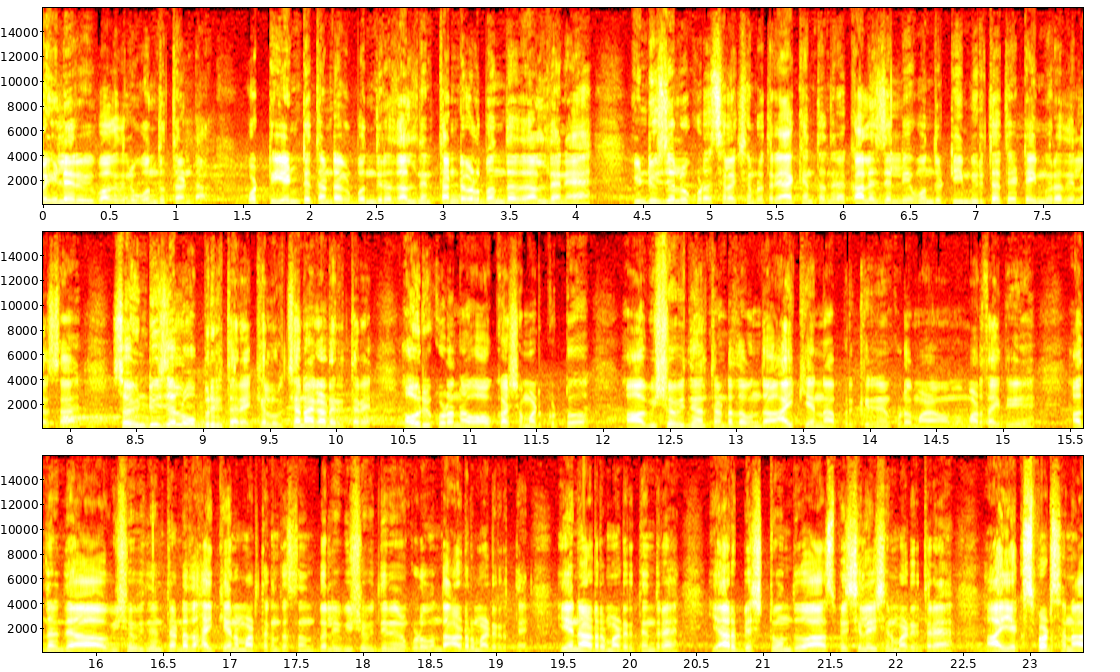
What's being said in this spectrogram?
ಮಹಿಳೆಯರ ವಿಭಾಗದಲ್ಲಿ ಒಂದು ತಂಡ. ಒಟ್ಟು ಎಂಟು ತಂಡಗಳು ಬಂದಿರೋದು ಅಲ್ಲದೆ ತಂಡಗಳು ಬಂದದ್ದು ಅಲ್ಲದೆ ಇಂಡಿವಿಜುವಲ್ ಕೂಡ ಸೆಲೆಕ್ಷನ್ ಬರ್ತಾರೆ ಯಾಕೆಂತಂದರೆ ಕಾಲೇಜಲ್ಲಿ ಒಂದು ಟೀಮ್ ಇರ್ತದೆ ಟೀಮ್ ಇರೋದಿಲ್ಲ ಸರ್. ಸೊ ಇಂಡಿವಿಜುವಲ್ ಒಬ್ಬರು ಇರ್ತಾರೆ, ಕೆಲವರು ಚೆನ್ನಾಗಿ ಆಡಿರ್ತಾರೆ. ಅವ್ರಿಗೆ ಕೂಡ ನಾವು ಅವಕಾಶ ಮಾಡಿಕೊಟ್ಟು ಆ ವಿಶ್ವವಿದ್ಯಾಲಯ ತಂಡದ ಒಂದು ಆಯ್ಕೆಯನ್ನು, ಪ್ರಕ್ರಿಯೆಯನ್ನು ಕೂಡ ಮಾಡ್ತಾ ಇದ್ವಿ ಅದರಿಂದ ಆ ವಿಶ್ವವಿದ್ಯಾಲಯ ತಂಡದ ಆಯ್ಕೆಯನ್ನು ಮಾಡ್ತಕ್ಕಂಥ ಸಂದರ್ಭದಲ್ಲಿ ವಿಶ್ವವಿದ್ಯಾಲಯ ಕೂಡ ಒಂದು ಆರ್ಡರ್ ಮಾಡಿರುತ್ತೆ. ಏನು ಆರ್ಡರ್ ಮಾಡಿರುತ್ತೆ ಅಂದರೆ ಯಾರು ಬೆಸ್ಟ್ ಒಂದು ಆ ಸ್ಪೆಷಲೈಸೇಷನ್ ಮಾಡಿರ್ತಾರೆ, ಆ ಎಕ್ಸ್ಪರ್ಟ್ಸನ್ನು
